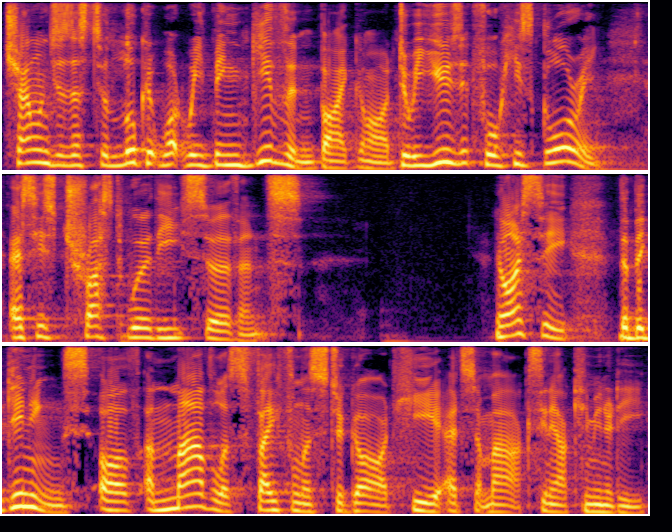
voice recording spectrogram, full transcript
challenges us to look at what we've been given by God. Do we use it for His glory as His trustworthy servants? Now, I see the beginnings of a marvelous faithfulness to God here at St. Mark's in our community.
